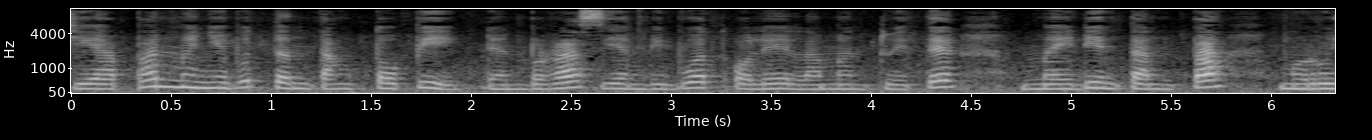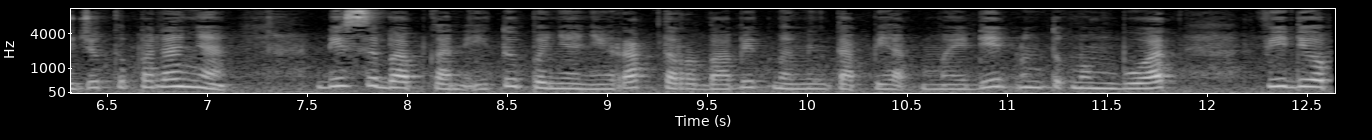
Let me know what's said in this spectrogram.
ciapan menyebut tentang topi dan beras yang dibuat oleh laman Twitter Maidin tanpa merujuk kepadanya. Disebabkan itu penyanyi rap terbabit meminta pihak Maidin untuk membuat video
